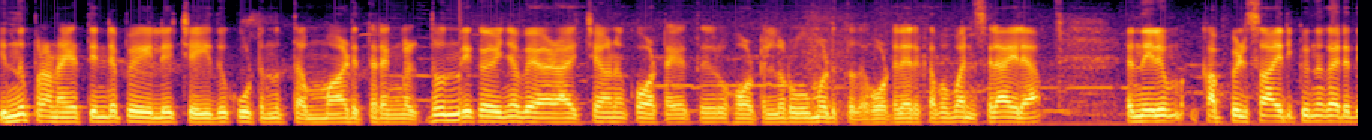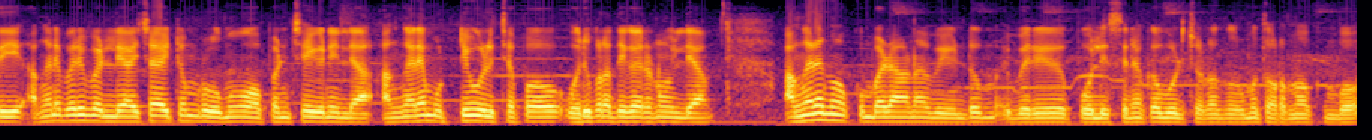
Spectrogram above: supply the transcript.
ഇന്ന് പ്രണയത്തിന്റെ പേരിൽ ചെയ്തു കൂട്ടുന്ന തെമ്മാടിത്തരങ്ങൾ ഇതൊന്നും കഴിഞ്ഞ വ്യാഴാഴ്ചയാണ് കോട്ടയത്ത് ഒരു ഹോട്ടലിൽ റൂം എടുത്തത്. ഹോട്ടലിലേക്ക് അപ്പോൾ മനസ്സിലായില്ല. എന്തെങ്കിലും കപ്പിൾസ് ആയിരിക്കും എന്ന് കരുതി അങ്ങനെ ഇവർ വെള്ളിയാഴ്ച ആയിട്ടും റൂം ഓപ്പൺ ചെയ്യണില്ല. അങ്ങനെ മുട്ടി വിളിച്ചപ്പോൾ ഒരു പ്രതികരണവും ഇല്ല. അങ്ങനെ നോക്കുമ്പോഴാണ് വീണ്ടും ഇവർ പോലീസിനൊക്കെ വിളിച്ചുകൊണ്ട് റൂം തുറന്നു നോക്കുമ്പോൾ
